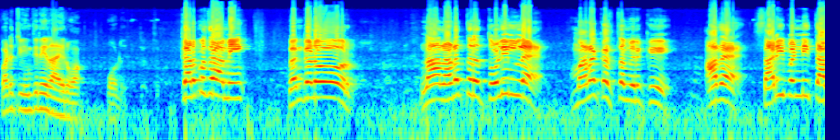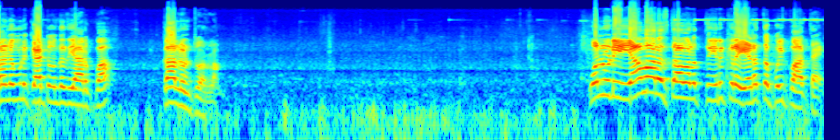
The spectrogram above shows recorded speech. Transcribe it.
படித்து இன்ஜினியர் ஆயிடுவான் ஓடு. கருப்பசாமி பெங்களூர். நான் நடத்துகிற தொழிலில் மன கஷ்டம் இருக்கு. அதை சரி பண்ணி தரணும்னு கேட்டு வந்தது யாருப்பா? கால் வந்துட்டு வரலாம். உன்னுடைய வியாபார ஸ்தாபனத்து இருக்கிற இடத்த போய் பார்த்தேன்.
